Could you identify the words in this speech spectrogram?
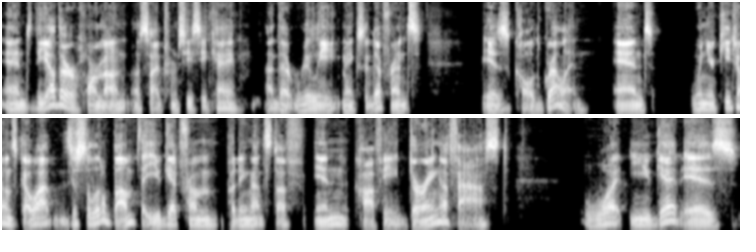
And the other hormone, aside from CCK, uh, that really makes a difference is called ghrelin. And when your ketones go up, just a little bump that you get from putting that stuff in coffee during a fast, what you get is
